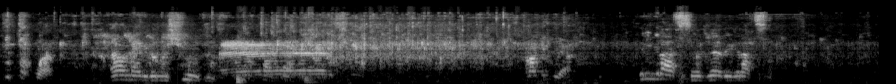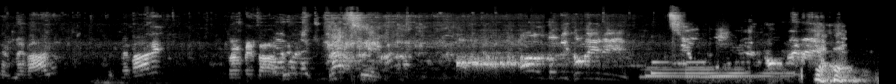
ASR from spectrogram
tutto quanto. No, mi è riconosciuto. Eh, sì. Strabiliante. Ti ringrazio, Jerry, grazie. Per me vale, per me vale. Per me vale. Grazie. Aldo Nicolini, zio, complimenti.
